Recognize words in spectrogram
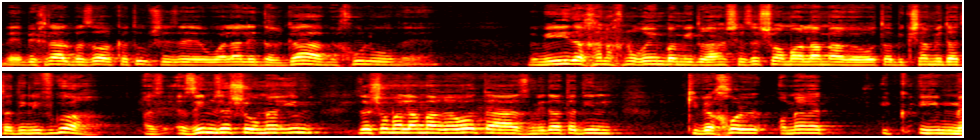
ובכלל בזוהר כתוב שהוא עלה לדרגה וכולו, ו... ומאידך אנחנו רואים במדרש שזה שהוא אמר למה הרעותה ביקשה מידת הדין לפגוע. אז, אז אם זה שהוא אומר, אם זה שהוא אומר למה הרעותה, אז מידת הדין כביכול אומרת, היא, היא,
